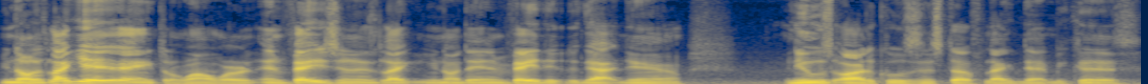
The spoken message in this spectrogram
You know, it's like, yeah, it ain't the wrong word. Invasion is like, you know, they invaded the goddamn news articles and stuff like that because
